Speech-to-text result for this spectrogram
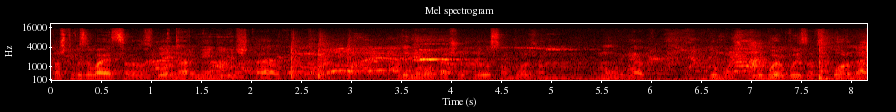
то, что вызывается сборная Армении, я считаю, для него большой плюс. Он должен, ну, я думаю, что любой вызов в сборную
